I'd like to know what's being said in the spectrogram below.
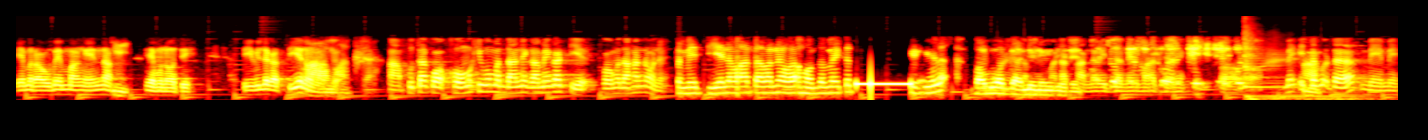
එහෙම රවුමෙන් මං එන්නම් හ්ම්. එහෙම නොතේ ආ, තියෙනවා පුතා කොහොම කිව්වම දන්නේ ගමේ කට්ටිය? කොහොමද අහන්න ඕනේ? මේ තියෙන වාතාවරණය ඔය හොඳම එක කියලා බඩුවක් ගන්න. මේ එතකොට මේ මේ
